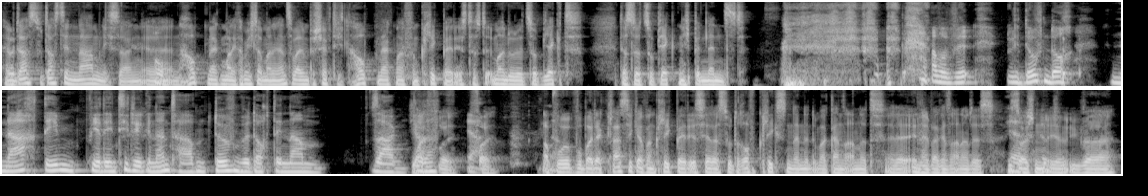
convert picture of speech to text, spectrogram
Ja, du, darfst, du darfst den Namen nicht sagen. Äh, oh. Ein Hauptmerkmal, ich habe mich da mal eine ganze Weile beschäftigt, ein Hauptmerkmal von Clickbait ist, dass du immer nur das Subjekt, dass du das Subjekt nicht benennst. Aber wir, wir dürfen doch, nachdem wir den Titel genannt haben, dürfen wir doch den Namen sagen. Ja, oder? voll, ja. voll. Genau. Obwohl, wobei der Klassiker von Clickbait ist ja, dass du draufklickst und dann immer ganz anders, äh, der Inhalt war ganz anders ist. Wir ja, sollten über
